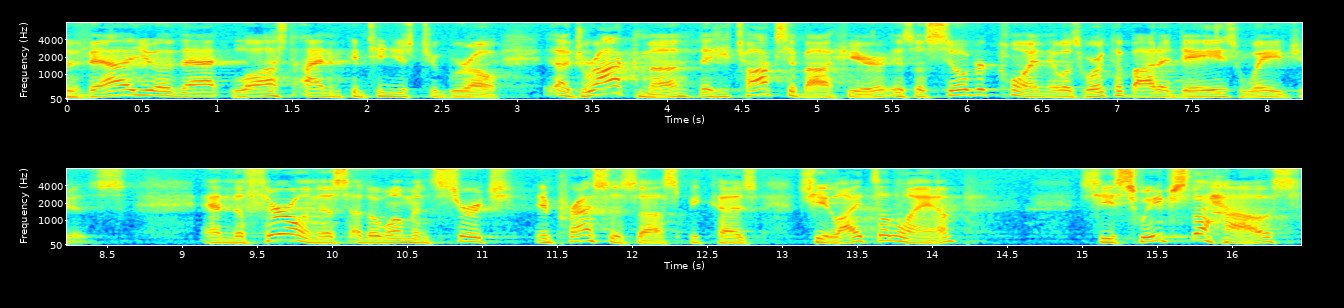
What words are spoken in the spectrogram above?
the value of that lost item continues to grow. A drachma that he talks about here is a silver coin that was worth about a day's wages. And the thoroughness of the woman's search impresses us because she lights a lamp, she sweeps the house,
